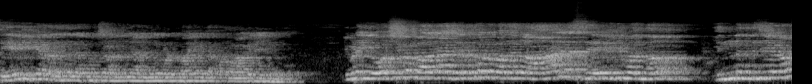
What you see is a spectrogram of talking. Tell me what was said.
സേവിക്കേണ്ടത് എന്നതിനെ കുറിച്ചാണ് ഞാൻ നിങ്ങളോട് പറയാൻ നമ്മൾ ആഗ്രഹിക്കുന്നത്. ഇവിടെ യോശുവ പറഞ്ഞ ജനത്തോട് പറഞ്ഞ ആരെ സേവിക്കുമെന്ന് ഇന്ന് എന്ത് ചെയ്യണം?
